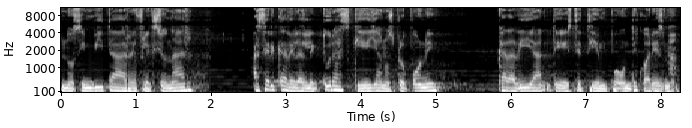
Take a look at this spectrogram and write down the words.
nos invita a reflexionar acerca de las lecturas que ella nos propone cada día de este tiempo de cuaresma.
